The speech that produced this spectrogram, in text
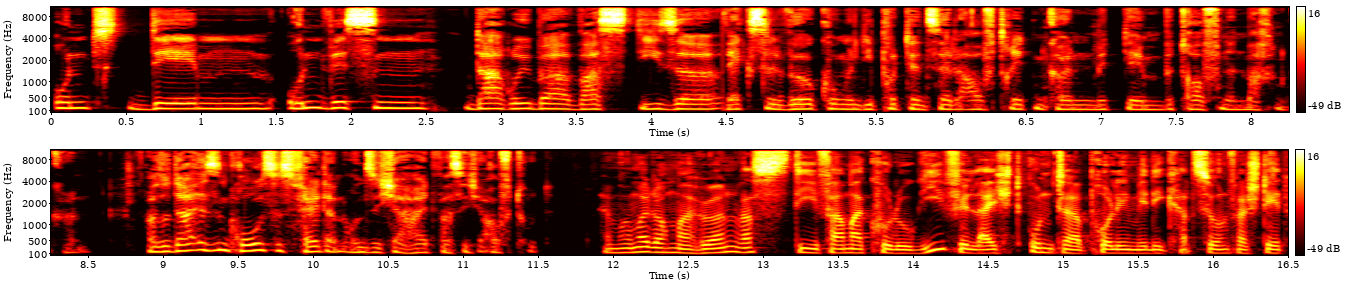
und dem Unwissen darüber, was diese Wechselwirkungen, die potenziell auftreten können, mit dem Betroffenen machen können. Also da ist ein großes Feld an Unsicherheit, was sich auftut. Dann wollen wir doch mal hören, was die Pharmakologie vielleicht unter Polymedikation versteht.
